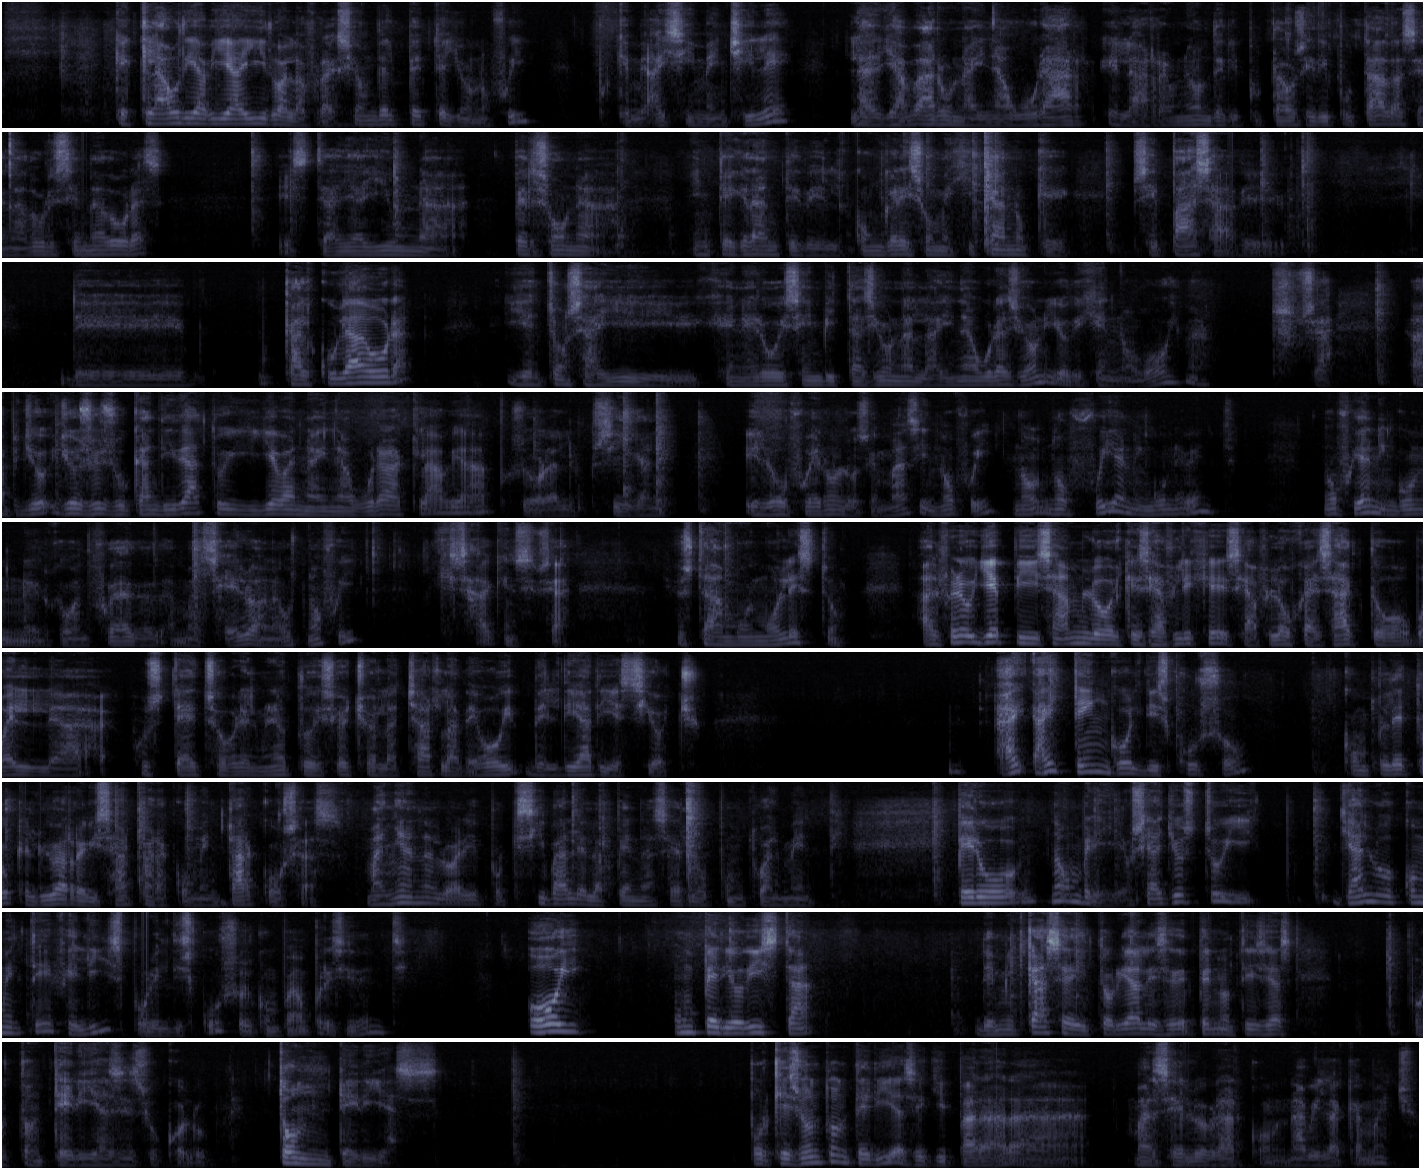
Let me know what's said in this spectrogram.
que Claudia había ido a la fracción del PT, yo no fui, porque ahí sí me enchilé. La llevaron a inaugurar en la reunión de diputados y diputadas, senadores y senadoras. Este, hay ahí una persona integrante del Congreso mexicano que se pasa de, de calculadora y entonces ahí generó esa invitación a la inauguración y yo dije, no voy, O sea, ah, yo, yo soy su candidato y llevan a inaugurar a Claudia, pues órale, pues sigan. Y luego fueron los demás y no fui, no, no fui a ningún evento. No fui a ningún, eh, cuando fue a Marcelo, a no fui. Que sáquense, o sea, yo estaba muy molesto. Alfredo Yepis, AMLO, el que se aflige, se afloja, exacto, vuelve a usted sobre el minuto 18 de la charla de hoy, del día 18. Ahí, tengo el discurso completo que lo iba a revisar para comentar cosas. Mañana lo haré porque sí vale la pena hacerlo puntualmente. Pero, no, hombre, o sea, yo estoy, ya lo comenté, feliz por el discurso del compañero presidente. Hoy, un periodista de mi casa editorial SDP Noticias, por tonterías en su columna. Tonterías. Porque son tonterías equiparar a Marcelo Ebrard con Ávila Camacho.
